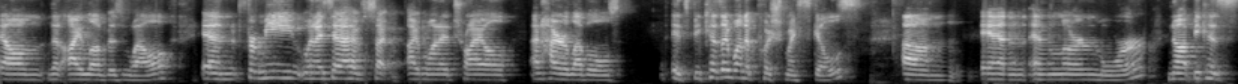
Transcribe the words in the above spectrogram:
um, that I love as well. And for me, when I say I have, I want to trial at higher levels, it's because I want to push my skills um, and and learn more. Not because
